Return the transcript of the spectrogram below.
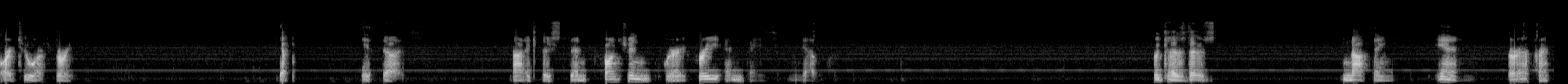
Or two or three? Yep, it does. Not existent function, queue free, and base nil. Because there's nothing in the reference.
